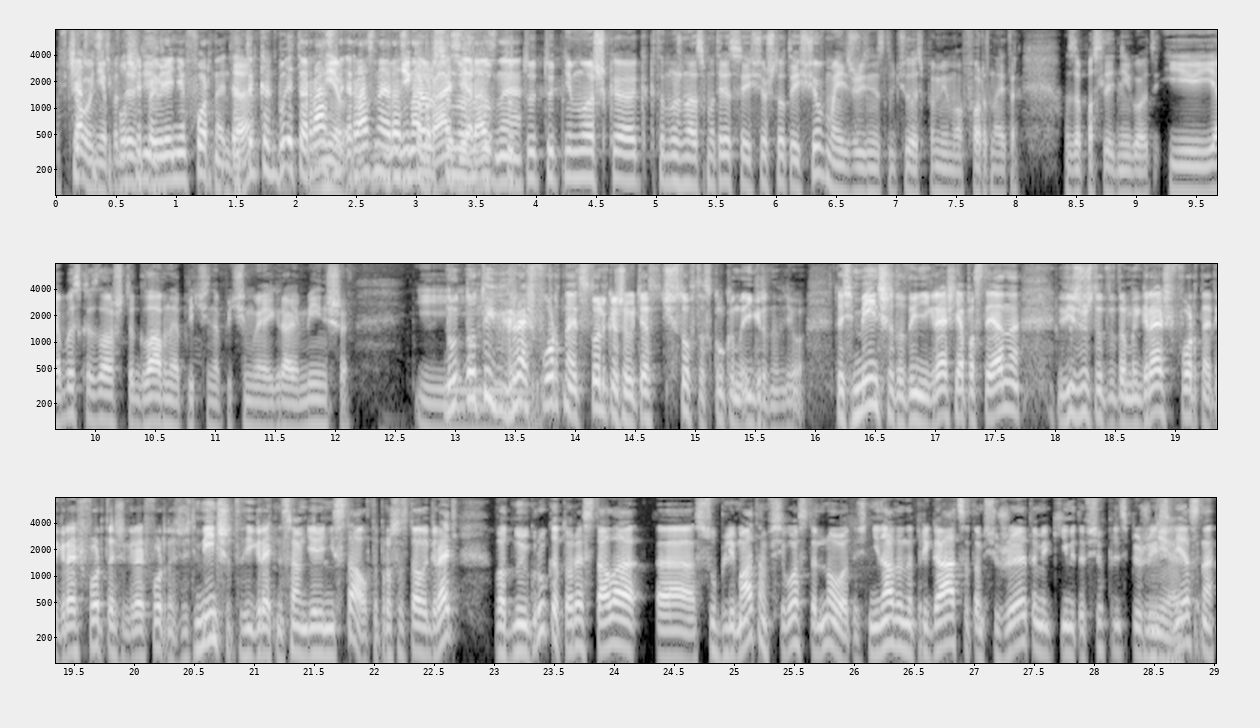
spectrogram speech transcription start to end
В частности, не, после появления Fortnite. Да? Это как бы это раз, не, разное разнообразие, кажется, разное... Тут, тут, тут немножко как-то нужно осмотреться, еще что-то еще в моей жизни случилось помимо Fortnite за последний год. И я бы сказал, что главная причина, почему я играю меньше, и... Ну, ну, ты играешь в Fortnite столько же, у тебя часов-то сколько наиграно в него. То есть меньше-то ты не играешь. Я постоянно вижу, что ты там играешь в Fortnite, играешь в Fortnite, играешь в Fortnite. То есть меньше ты играть на самом деле не стал. Ты просто стал играть в одну игру, которая стала э, сублиматом всего остального. То есть не надо напрягаться там сюжетами какими-то, все, в принципе, уже Нет. известно.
